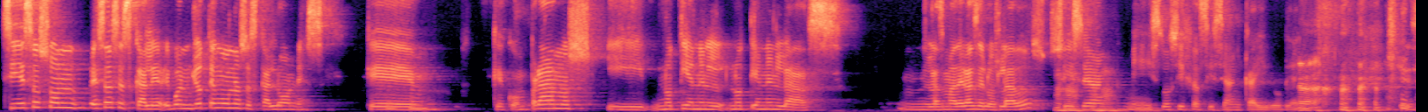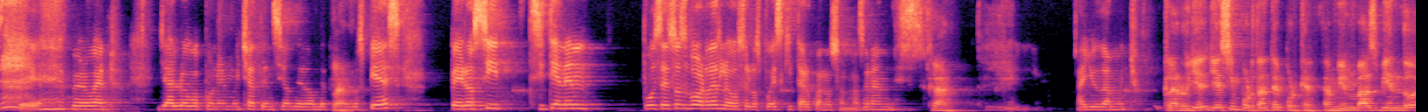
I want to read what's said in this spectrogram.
Sí, esos son esas escaleras. Bueno, yo tengo unos escalones que, que compramos y no tienen, no tienen las, las maderas de los lados, sí se han, mis dos hijas sí se han caído bien. Ah. Este, pero bueno, ya luego poner mucha atención de dónde ponen los pies, pero sí, si tienen pues esos bordes, luego se los puedes quitar cuando son más grandes. Claro. Ayuda mucho. Claro, y, es importante porque también vas viendo,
